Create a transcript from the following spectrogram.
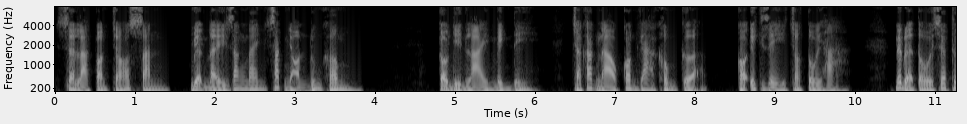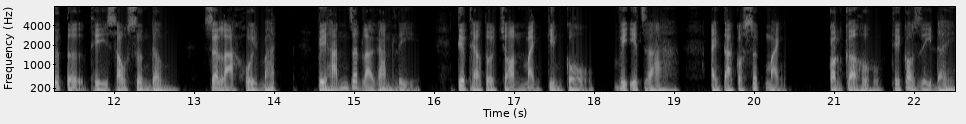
sẽ là con chó săn, miệng đầy răng nanh sắc nhọn đúng không? Cậu nhìn lại mình đi, chẳng khác nào con gà không cửa, có ích gì cho tôi hả? Nếu để tôi xếp thứ tự thì sau xương đông sẽ là khôi bát, vì hắn rất là gan lì. Tiếp theo tôi chọn mạnh kim cổ, vì ít ra anh ta có sức mạnh. Còn cậu thì có gì đây?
